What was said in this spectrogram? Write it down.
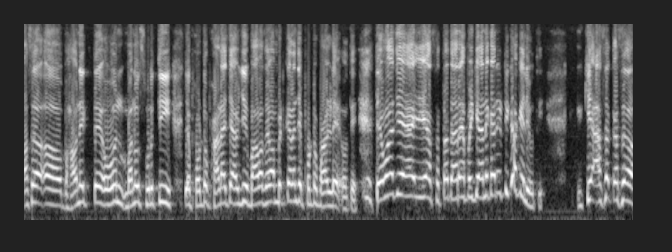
असं भावनिक ते होऊन मनुस्मृती जे फोटो फाडायच्या ऐवजी बाबासाहेब आंबेडकरांचे फोटो फाडले होते. तेव्हा जे आहे या सत्ताधाऱ्यांपैकी अनेकांनी टीका केली होती. की असं कसं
